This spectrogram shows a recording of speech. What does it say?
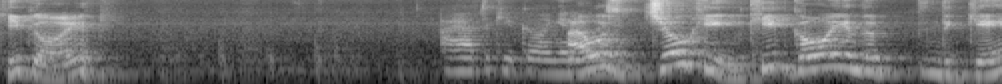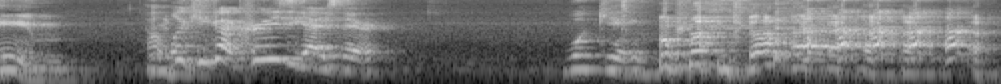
Keep going. I have to keep going anyway. I was joking. Keep going in the in the game. Oh, look, you got crazy eyes there. What game? Oh my god.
